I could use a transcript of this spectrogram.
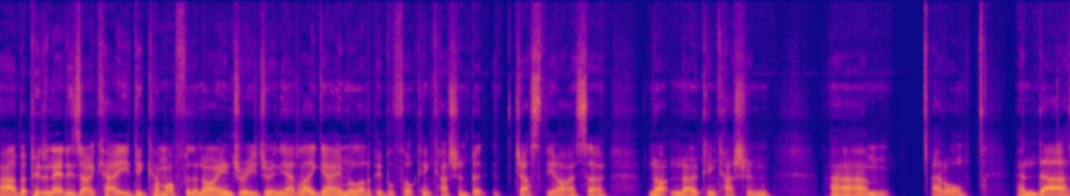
Uh, but Pittonet is okay. He did come off with an eye injury during the Adelaide game. A lot of people thought concussion, but just the eye, so not no concussion um, at all. And uh,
